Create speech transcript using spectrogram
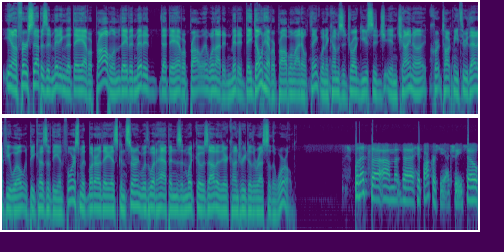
you know, first step is admitting that they have a problem. They've admitted that they have a problem. Well, not admitted, they don't have a problem, I don't think, when it comes to drug usage in China. Talk me through that, if you will, because of the enforcement. But are they as concerned with what happens and what goes out of their country to the rest of the world? Well, that's the um, the hypocrisy, actually. So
